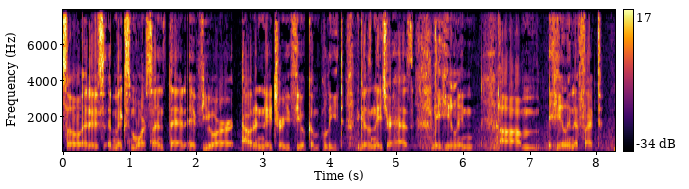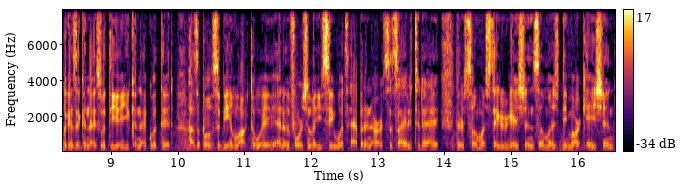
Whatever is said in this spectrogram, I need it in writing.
So it is. It makes more sense that if you are out in nature, you feel complete because nature has a healing, um, healing effect because it connects with you and you connect with it, as opposed to being locked away. And unfortunately, you see what's happening in our society today. There's so much segregation, so much demarcation.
